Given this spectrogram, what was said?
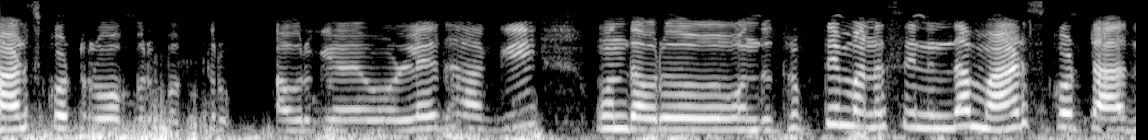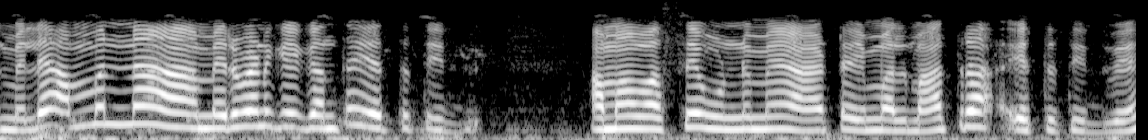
ಮಾಡಿಸ್ಕೊಟ್ರು ಒಬ್ಬರು ಭಕ್ತರು. ಅವ್ರಿಗೆ ಒಳ್ಳೇದಾಗಿ ಒಂದು ಅವರು ಒಂದು ತೃಪ್ತಿ ಮನಸ್ಸಿನಿಂದ ಮಾಡಿಸ್ಕೊಟ್ಟಾದ್ಮೇಲೆ ಅಮ್ಮನ್ನ ಮೆರವಣಿಗೆಗಂತ ಎತ್ತುತ್ತಿದ್ವಿ. ಅಮಾವಾಸ್ಯೆ, ಹುಣ್ಣಿಮೆ ಆ ಟೈಮಲ್ಲಿ ಮಾತ್ರ ಎತ್ತುತ್ತಿದ್ವಿ.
